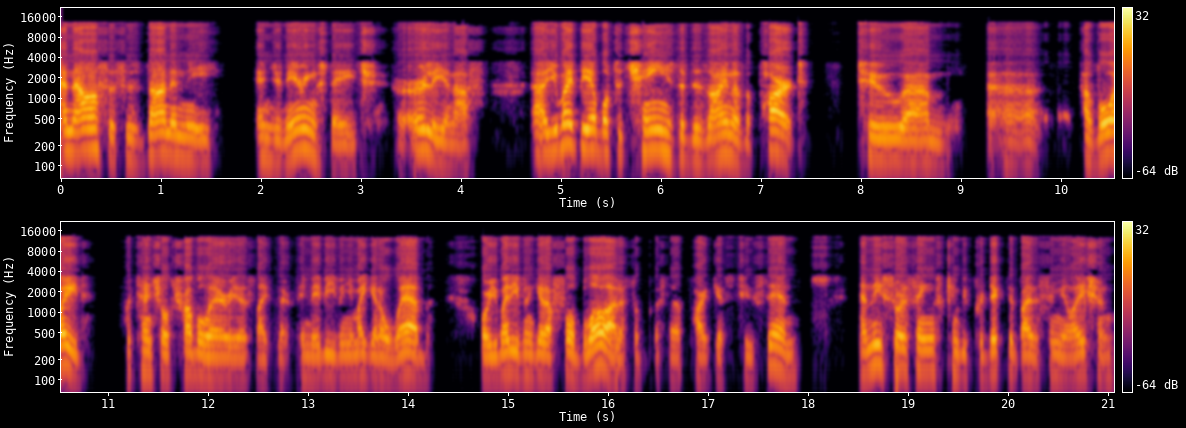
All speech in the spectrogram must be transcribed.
analysis is done in the engineering stage early enough, uh, you might be able to change the design of the part to um, uh, avoid potential trouble areas like maybe even you might get a web or you might even get a full blowout if the, if the part gets too thin. And these sort of things can be predicted by the simulation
